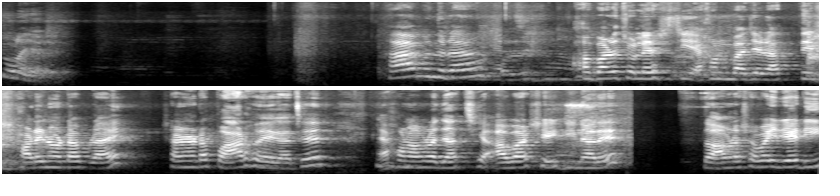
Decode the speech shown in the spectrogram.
চলে যাবে। হ্যাঁ বন্ধুরা, আবারও চলে এসেছি, এখন বাজে রাত্রি সাড়ে নটা প্রায়। সাড়ে নটা পার হয়ে গেছে। এখন আমরা যাচ্ছি আবার সেই ডিনারে তো আমরা সবাই রেডি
